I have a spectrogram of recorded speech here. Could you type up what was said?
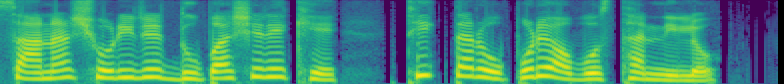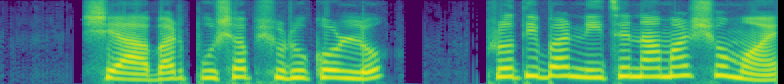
সানার শরীরের দুপাশে রেখে ঠিক তার ওপরে অবস্থান নিল। সে আবার পুশআপ শুরু করল। প্রতিবার নিচে নামার সময়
